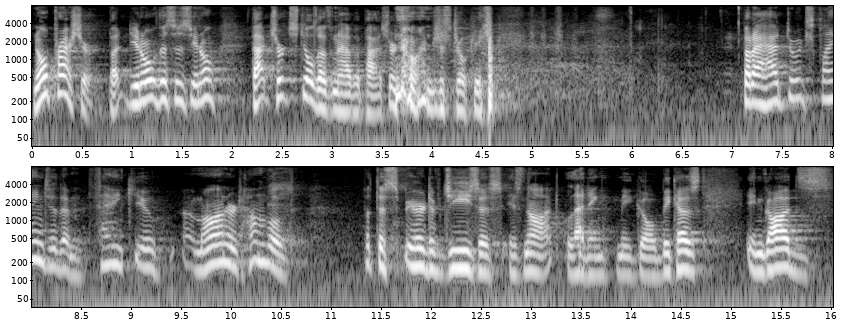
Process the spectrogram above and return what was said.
No pressure. But, you know, this is, you know, that church still doesn't have a pastor. No, I'm just joking. but I had to explain to them, Thank you. I'm honored, humbled. But the Spirit of Jesus is not letting me go because in God's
